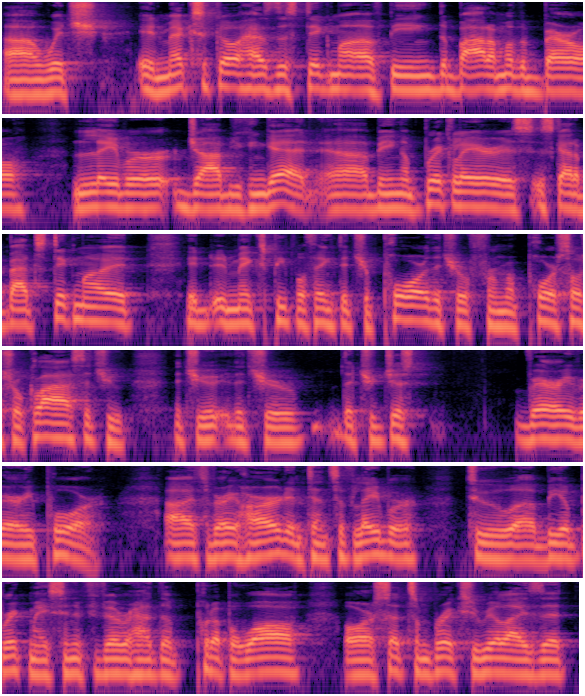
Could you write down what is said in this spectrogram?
uh, which in Mexico has the stigma of being the bottom of the barrel labor job you can get. Uh, being a bricklayer is it's got a bad stigma. It, it it makes people think that you're poor, that you're from a poor social class, that you that you that you're that you're just very very poor. Uh, it's very hard, intensive labor to uh, be a brick mason. If you've ever had to put up a wall or set some bricks, you realize that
